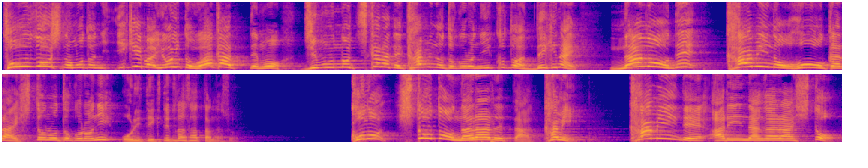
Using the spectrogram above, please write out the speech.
創造主のもとに行けばよいと分かっても自分の力で神のところに行くことはできない。なので神の方から人のところに降りてきてくださったんですこの人となられた神神でありながら人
